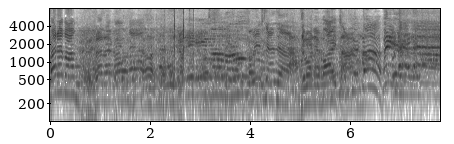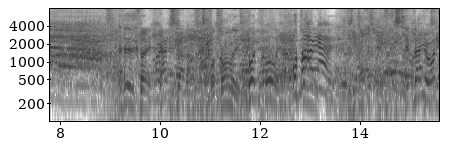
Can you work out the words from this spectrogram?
Fadabum! Good on you, mate. See, What's wrong with his foot? What's Mario! Yeah, no, you're right.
